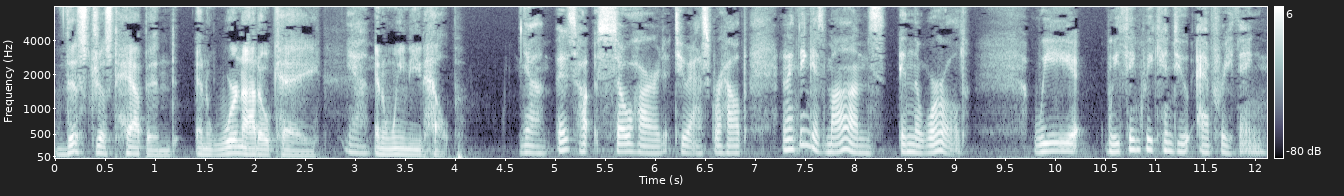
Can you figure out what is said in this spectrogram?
this just happened and we're not okay Yeah. and we need help. Yeah, it's so hard to ask for help. And I think as moms in the world, we we think we can do everything.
